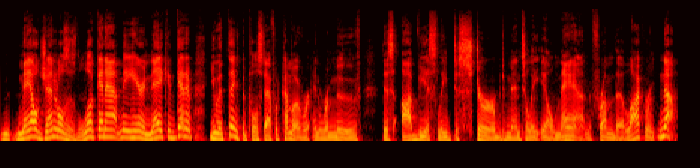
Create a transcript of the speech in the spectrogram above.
male genitals is looking at me here naked. Get him. You would think the pool staff would come over and remove this obviously disturbed, mentally ill man from the locker room. No,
